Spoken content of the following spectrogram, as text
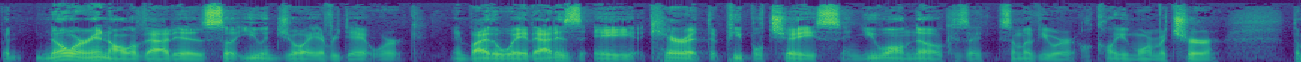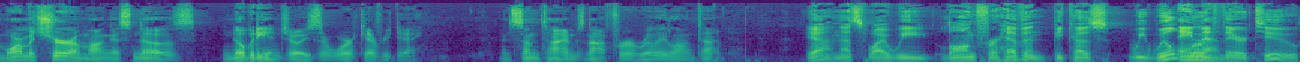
But nowhere in all of that is so that you enjoy every day at work. And by the way, that is a carrot that people chase, and you all know because some of you are, I'll call you more mature. The more mature among us knows nobody enjoys their work every day, and sometimes not for a really long time. Yeah, and that's why we long for heaven because we will Amen. work there too,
